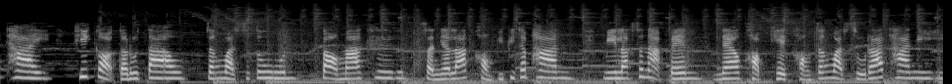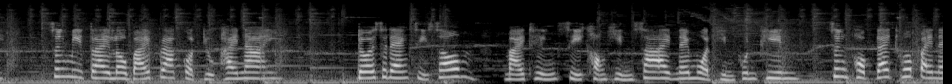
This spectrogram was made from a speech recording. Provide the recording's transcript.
ศไทย ที่เกาะตะรุเตา จังหวัดสตูล ต่อมาคือสัญลักษณ์ของพิพิธภัณฑ์ มีลักษณะเป็นแนวขอบเขตของจังหวัดสุราษฎร์ธานี ซึ่งมีไตรโลไบต์ปรากฏอยู่ภายใน โดยแสดงสีส้ม หมายถึงสีของหินทรายในหมวดหินพุนพิน ซึ่งพบได้ทั่วไปใน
